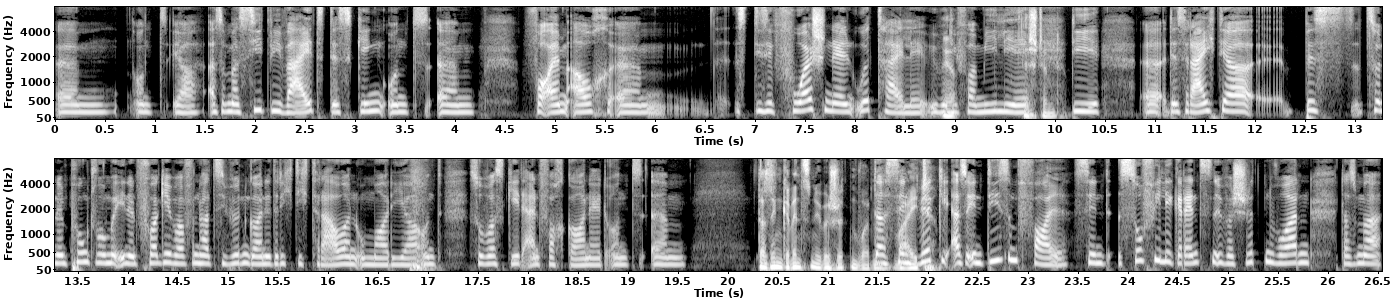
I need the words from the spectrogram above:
Ähm, und ja, also man sieht, wie weit das ging und ähm, vor allem auch ähm, diese vorschnellen Urteile über ja, die Familie, das stimmt. die äh, das reicht ja äh, bis zu einem Punkt, wo man ihnen vorgeworfen hat, sie würden gar nicht richtig trauern um Maria und sowas geht einfach gar nicht und ähm, da sind Grenzen überschritten worden. Das sind weit. wirklich, also in diesem Fall sind so viele Grenzen überschritten worden, dass man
